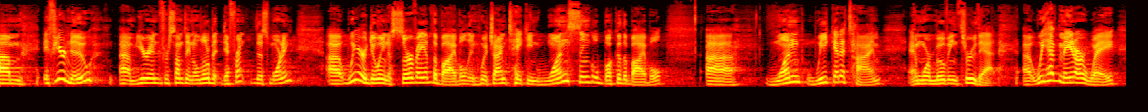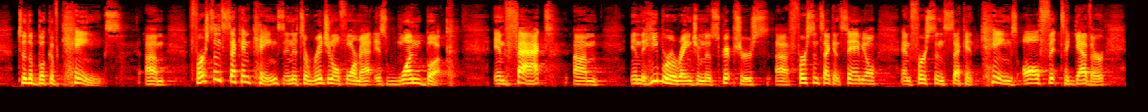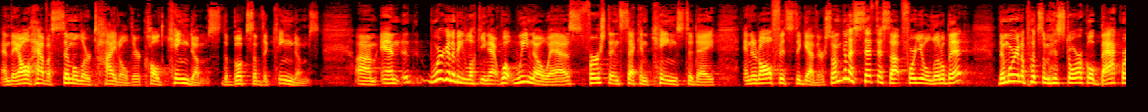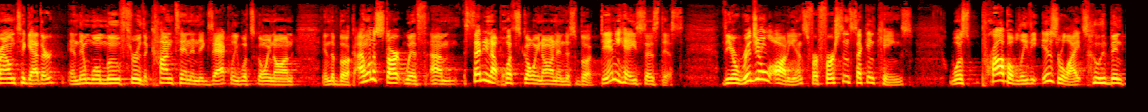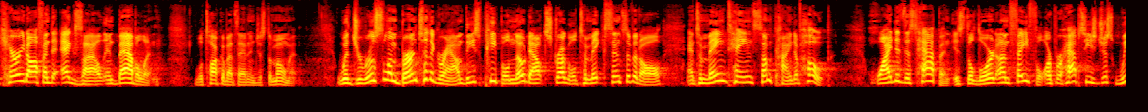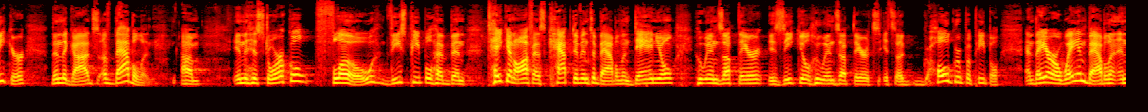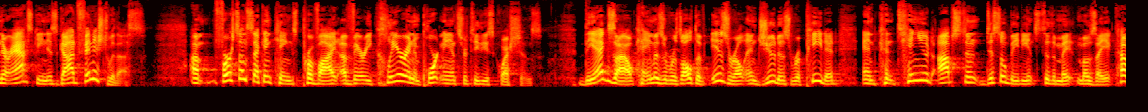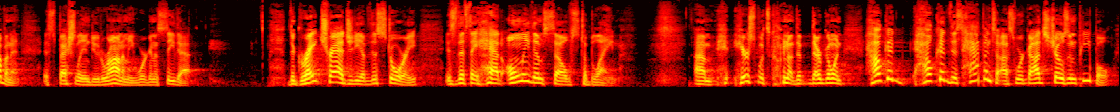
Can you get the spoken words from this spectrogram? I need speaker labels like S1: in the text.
S1: Um, if you're new, um, you're in for something a little bit different this morning. Uh, we are doing a survey of the Bible in which I'm taking one single book of the Bible, uh, one week at a time, and we're moving through that. Uh, we have made our way to the book of Kings. Um, First and Second Kings, in its original format, is one book. In fact, um, in the Hebrew arrangement of scriptures, uh, 1st and 2nd Samuel and 1st and 2nd Kings all fit together, and they all have a similar title. They're called kingdoms, the books of the kingdoms. Um, and we're going to be looking at what we know as 1st and 2nd Kings today, and it all fits together. So I'm going to set this up for you a little bit. Then we're going to put some historical background together, and then we'll move through the content and exactly what's going on in the book. I want to start with um, setting up what's going on in this book. Danny Hays says this the original audience for 1st and 2nd Kings was probably the Israelites who had been carried off into exile in Babylon. We'll talk about that in just a moment. With Jerusalem burned to the ground, these people no doubt struggled to make sense of it all and to maintain some kind of hope. Why did this happen? Is the Lord unfaithful? Or perhaps he's just weaker than the gods of Babylon? Um, in the historical flow, these people have been taken off as captive into Babylon. Daniel, who ends up there, Ezekiel, who ends up there. It's, it's a whole group of people. And they are away in Babylon, and they're asking, Is God finished with us? Um, First and Second Kings provide a very clear and important answer to these questions. The exile came as a result of Israel and Judah's repeated and continued obstinate disobedience to the Mosaic covenant, especially in Deuteronomy. We're going to see that. The great tragedy of this story is that they had only themselves to blame. Um, here's what's going on. They're going, how could, how could this happen to us? We're God's chosen people.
